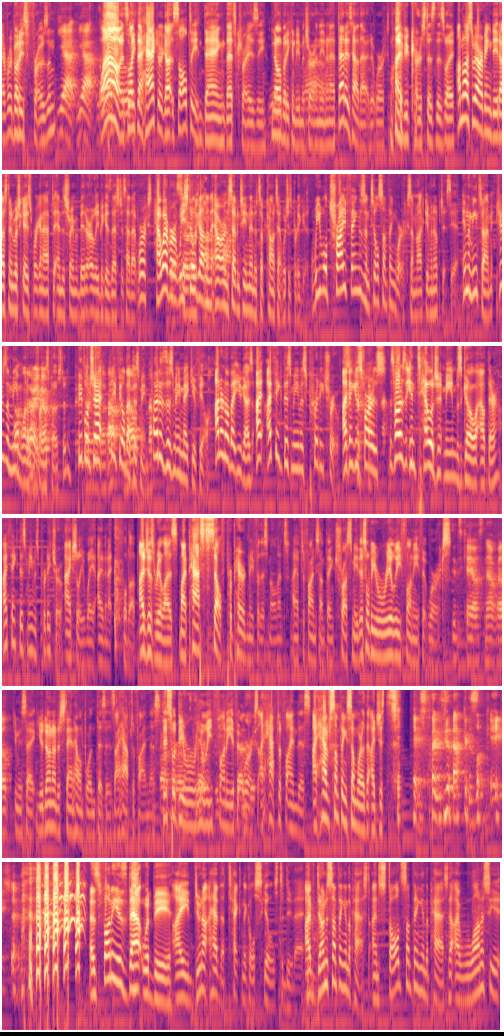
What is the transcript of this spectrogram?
Everybody's frozen. Yeah, yeah. Wow, Uh, it's like the hacker got salty. Dang, that's crazy. Nobody can be mature on the internet. That is how that it works. Why have you cursed us this way? Unless we are being DDoSed, in which case we're gonna have to end the stream a bit early because that's just how that works. However, The we still got an hour and 17 minutes of content, which is pretty good. We will try things until something works. I'm not giving up just yet. In the meantime, here's a meme Oh, one of my friends go. posted. People in chat, how do you feel about No, this meme? no. How does this meme make you feel? I don't know about you guys. I, I think this meme is pretty true. I think as far as as far as intelligent memes go out there, I think this meme is pretty true. Actually, wait, I haven't. Hold up. I just realized my past self prepared me for this moment. I have to find something. Trust me, this will be really funny if it works. It's chaos now. Help. Give me a sec. You don't understand how important this is. I have to find this. This would be really funny if it works. I have to find this. I have something somewhere that I just. It's like the hacker's location. As funny as that would be, I do not have the technical skills to do that. I've done something in the past. I installed something in the past that I want to see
